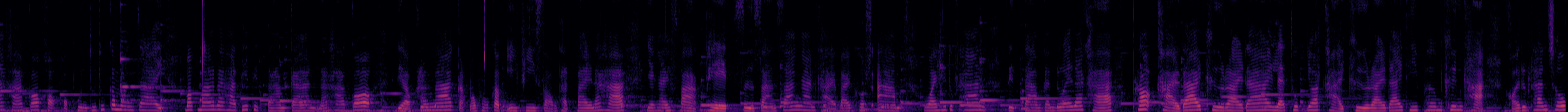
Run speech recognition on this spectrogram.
นะคะ ก็ขอขอบคุณทุกๆกำลังใจมากๆนะคะที่ติดตามกันนะคะ ก็เดี๋ยวครั้งหน้ากลับมาพบกับ EP 2 ถัดไปนะคะ ยังไงฝากเพจสื่อสารสร้างงานขาย by Coach Arm ไว้ให้ทุกท่านติดตามกันด้วยนะคะ เพราะขายได้คือรายได้และทุกยอดขายคือรายได้ที่เพิ่มขึ้นค่ะ ขอให้ทุกท่านโชค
